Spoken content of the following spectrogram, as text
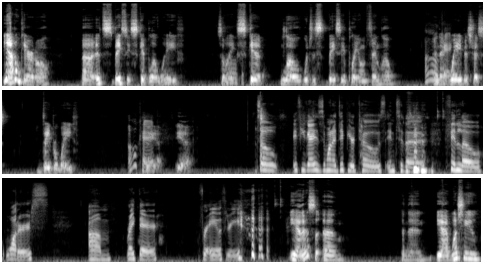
Yeah, I don't care at all. Uh, it's basically skip low wave. So like okay. skip low, which is basically a play on Finlow, Oh, and okay. then wave is just vapor wave. Oh, okay. Yeah, yeah. So if you guys want to dip your toes into the Finlow waters, um, right there for AO3. Yeah, there's um, and then yeah, once you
